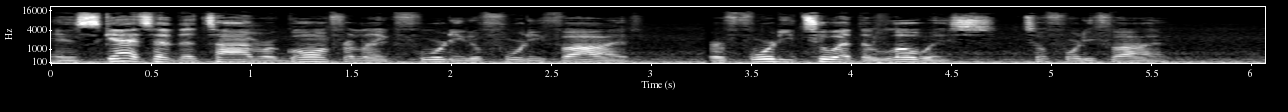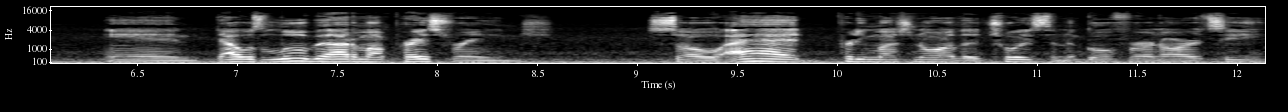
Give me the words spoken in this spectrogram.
And Scats at the time were going for like 40 to 45 or 42 at the lowest to 45. And that was a little bit out of my price range. So I had pretty much no other choice than to go for an RT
